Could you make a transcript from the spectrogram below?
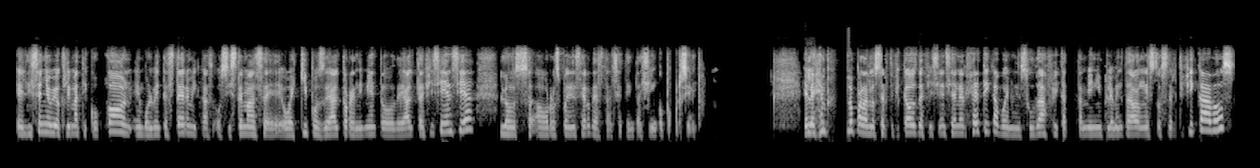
el diseño bioclimático con envolventes térmicas o sistemas eh, o equipos de alto rendimiento o de alta eficiencia, los ahorros pueden ser de hasta el 75%. El ejemplo para los certificados de eficiencia energética, bueno, en Sudáfrica también implementaron estos certificados.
